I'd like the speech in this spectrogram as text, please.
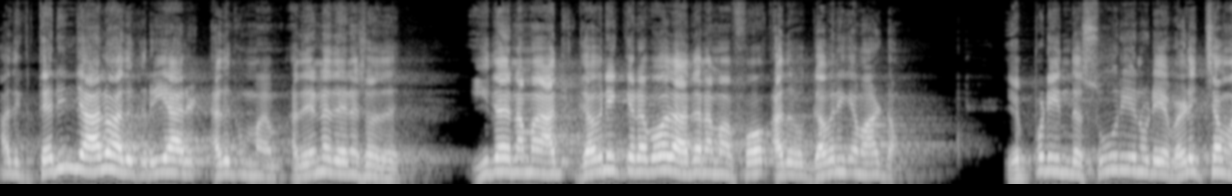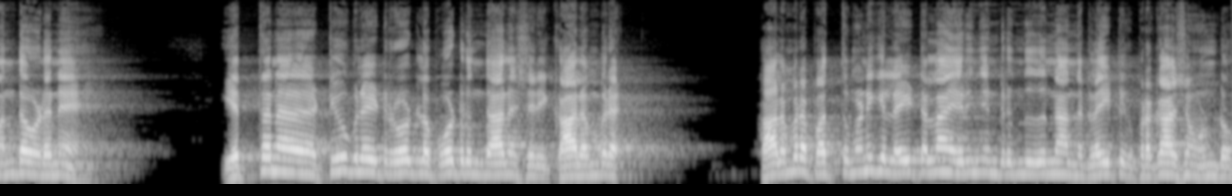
அதுக்கு தெரிஞ்சாலும் அதுக்கு ரியாலி அதுக்கு ம அது என்னது என்ன சொல்லுது இதை நம்ம அது கவனிக்கிற போது அதை நம்ம ஃபோ அது கவனிக்க மாட்டோம். எப்படி இந்த சூரியனுடைய வெளிச்சம் வந்த உடனே எத்தனை டியூப்லைட் ரோட்டில் போட்டிருந்தாலும் சரி காலம்புரை. காலம்புரை பத்து மணிக்கு லைட்டெல்லாம் எரிஞ்சுட்டு இருந்ததுன்னா அந்த லைட்டுக்கு பிரகாசம் உண்டோ?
